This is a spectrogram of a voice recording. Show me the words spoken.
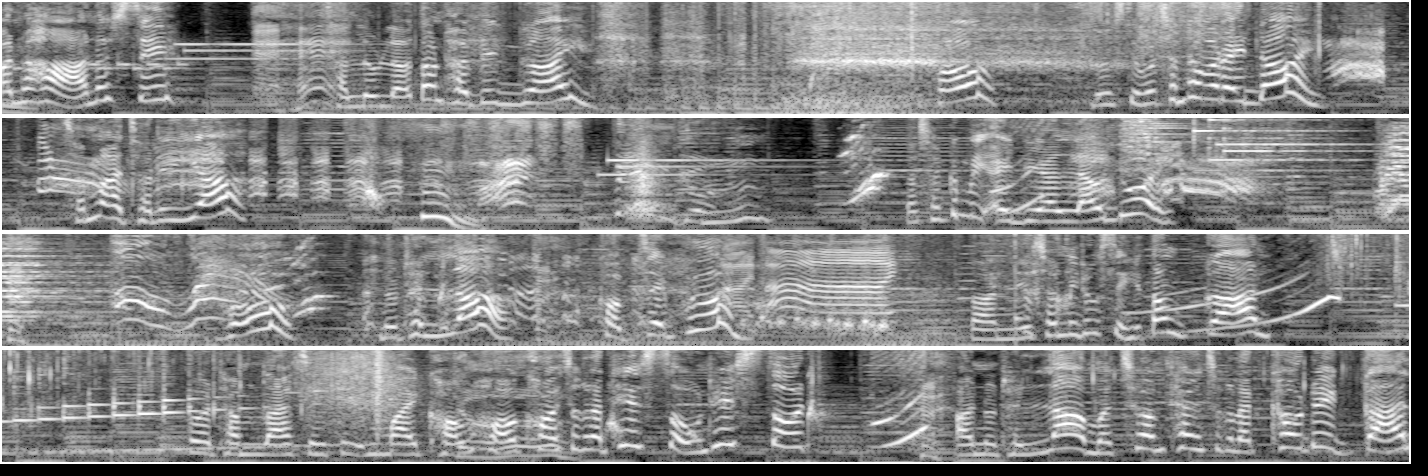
ปัญหานะสิ ฉันรู้แล้วต้องทำยังไงโอ้ดูสิว่าฉันทำอะไรได้ ฉันมาอัจฉริยะ Bingo. แล้วฉันก็มีไอเดียแล้วด้วยโอ้ นูเทลล่า ขอบใจเพื่อน ตอนนี้ฉันมีทุกสิ่งที่ต้องการ เพื่อทำลายสถิติใหม่ของหอคอยช็อกโกแลตที่สูงที่สุด เอานูเทลล่ามาเชื่อมแท่งช็อกโกแลตเข้าด้วยกัน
